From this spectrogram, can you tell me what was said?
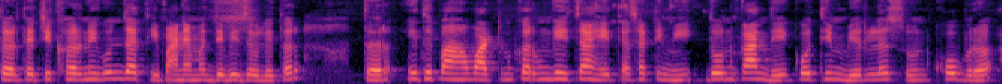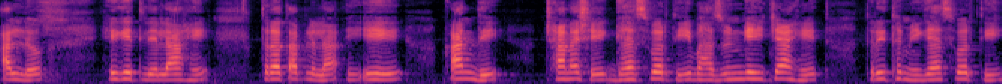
तर त्याची खर निघून जाती पाण्यामध्ये भिजवले तर. तर इथे पहा वाटण करून घ्यायचं आहे. त्यासाठी मी दोन कांदे कोथिंबीर लसूण खोबरं आलं हे घेतलेलं आहे. तर आता आपल्याला हे कांदे छान असे गॅसवरती भाजून घ्यायचे आहेत. तर इथं मी गॅसवरती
